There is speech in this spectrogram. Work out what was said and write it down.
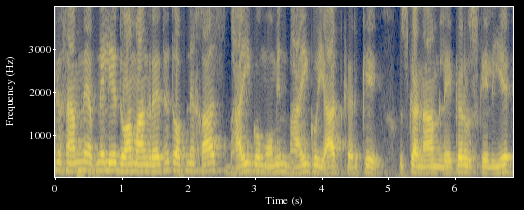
کے سامنے اپنے لیے دعا مانگ رہے تھے تو اپنے خاص بھائی کو، مومن بھائی کو یاد کر کے اس کا نام لے کر اس کے لیے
